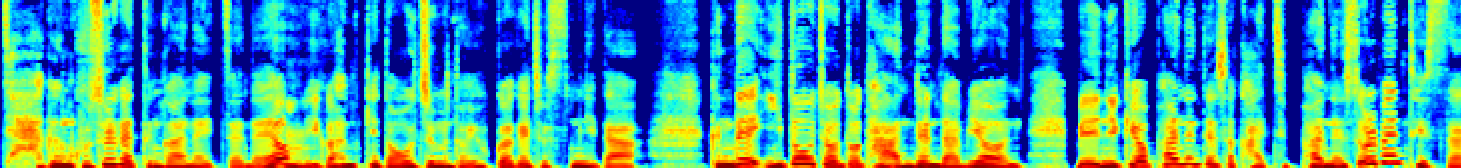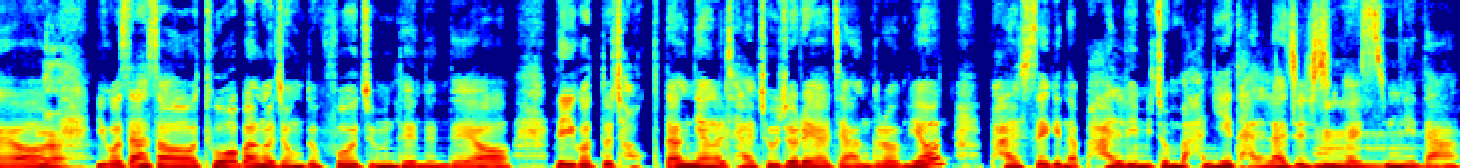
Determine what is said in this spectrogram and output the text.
작은 구슬 같은 거 하나 있잖아요. 음. 이거 함께 넣어주면 더 효과가 좋습니다. 근데 이도 저도 다 안 된다면 매니큐어 파는 데서 같이 파는 솔벤트 있어요. 네. 이거 사서 두어 방울 정도 부어주면 되는데요. 근데 이것도 적당량을 잘 조절해야지 안 그러면 발색이나 발림이 좀 많이 달라질 수가 음. 있습니다.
